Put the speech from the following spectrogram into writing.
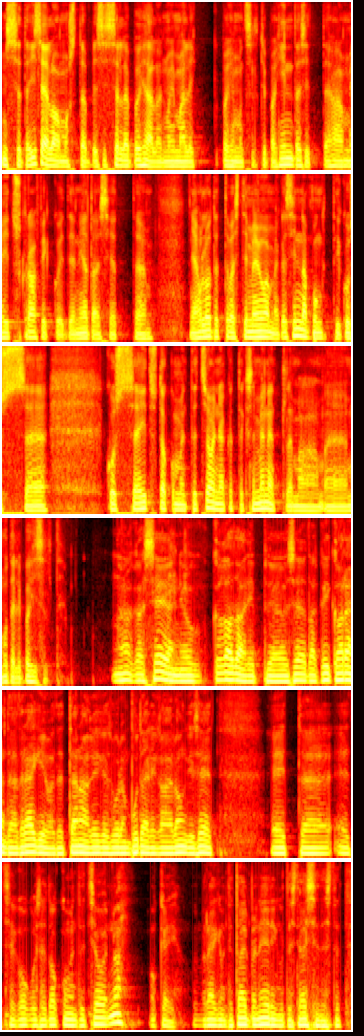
mis seda iseloomustab ja siis selle põhjal on võimalik põhimõtteliselt juba hindasid teha, ehitusgraafikuid ja nii edasi, et äh, ja loodetavasti me jõuame ka sinna punkti, kus äh, kus ehitusdokumentatsiooni hakatakse menetlema äh, mudelipõhiselt no aga see on ju ka kadalipp ja seda kõik arendajad räägivad, et täna kõige suurem pudelikael ongi see, et, et, et see kogu see dokumentatsioon, noh, okei okay,, me räägime detailplaneeringutest ja asjadest, et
